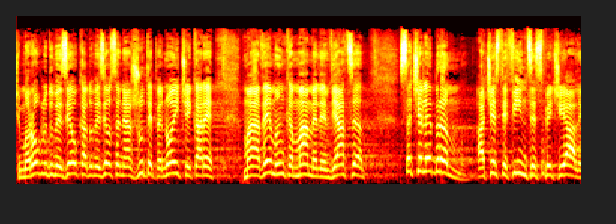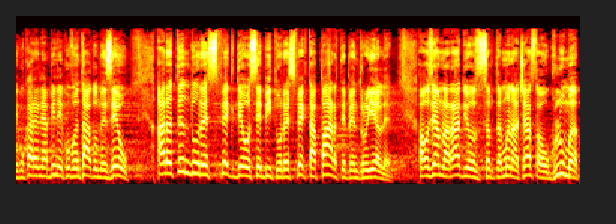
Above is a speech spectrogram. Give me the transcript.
Și mă rog lui Dumnezeu ca Dumnezeu să ne ajute pe noi, cei care mai avem încă mamele în viață, să celebrăm aceste ființe speciale cu care ne-a binecuvântat Dumnezeu, arătând un respect deosebit, un respect aparte pentru ele. Auzeam la radio săptămâna aceasta o glumă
